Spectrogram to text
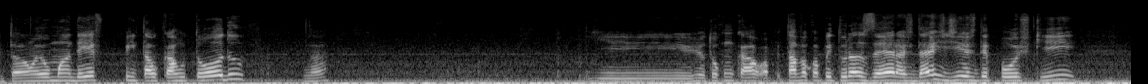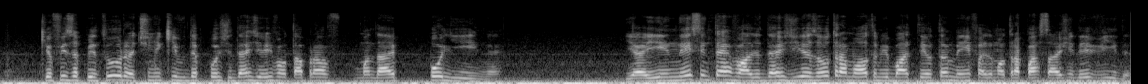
Então eu mandei pintar o carro todo, né? E eu tô com o carro, tava com a pintura zero, às 10 dias depois que que eu fiz a pintura, tinha que depois de 10 dias voltar para mandar polir, né? E aí nesse intervalo de 10 dias outra moto me bateu também, faz uma ultrapassagem devida.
